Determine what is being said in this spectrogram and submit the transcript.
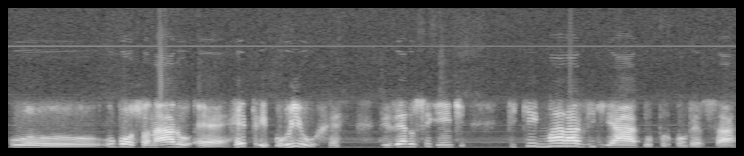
o, o Bolsonaro é, retribuiu dizendo o seguinte: fiquei maravilhado por conversar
